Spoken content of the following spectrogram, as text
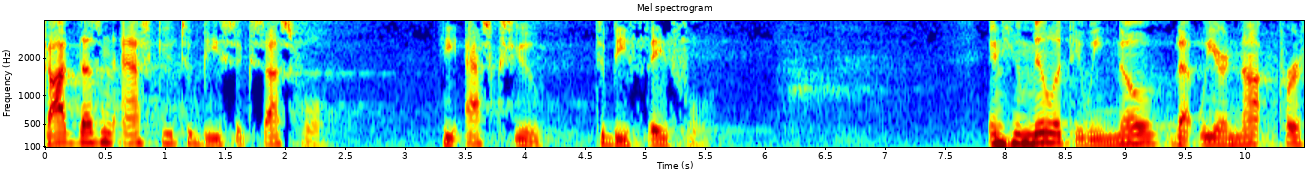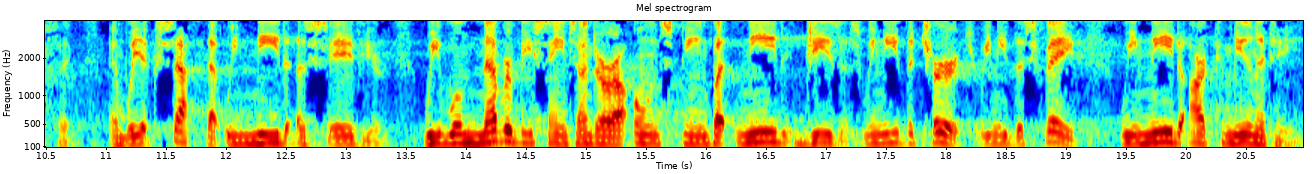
God doesn't ask you to be successful, He asks you to be faithful. In humility, we know that we are not perfect, and we accept that we need a Savior. We will never be saints under our own steam, but need Jesus. We need the church. We need this faith. We need our community.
